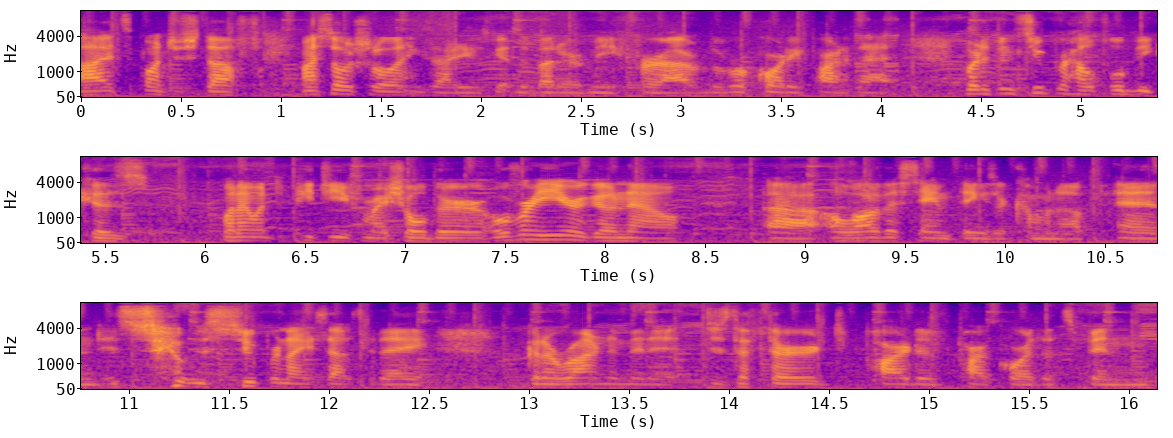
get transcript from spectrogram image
Uh, it's a bunch of stuff. My social anxiety was getting the better of me for uh, the recording part of that. But it's been super helpful because when I went to PT for my shoulder over a year ago now, uh, a lot of the same things are coming up and it's, it was super nice out today. I'm gonna run in a minute. This is the third part of parkour that's been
